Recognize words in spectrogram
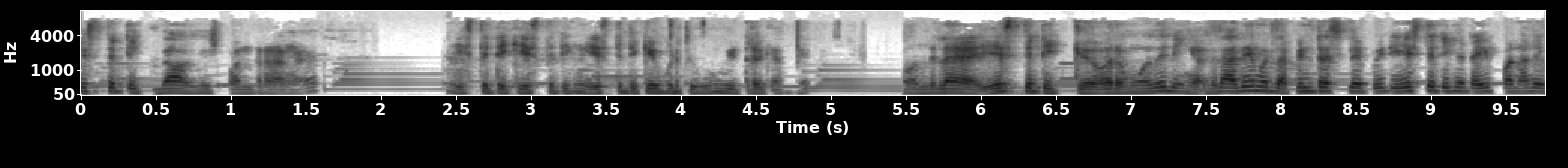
ஏஸ்தட்டிக் தான் யூஸ் பண்றாங்க. ஏஸ்தட்டிக் ஏஸ்தட்டிக் ஏஸ்தட்டிக்கே பிடிச்சி ஊம்பிட்டு இருக்காங்க. அதுல ஏஸ்தட்டிக் வரும்போது நீங்க அதுல அதே மாதிரி தான் பின்ட்ரெஸ்ட்ல போயிட்டு ஏஸ்தட்டிக் டைப் பண்ணாலே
